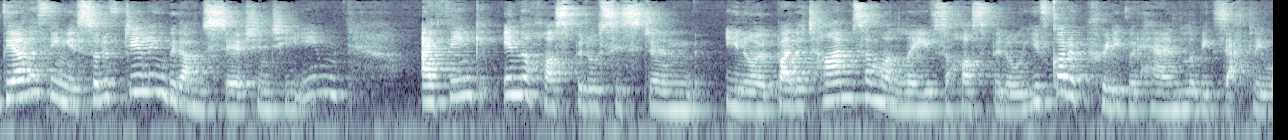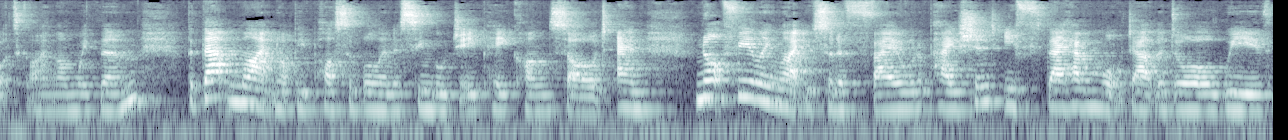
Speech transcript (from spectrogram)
The other thing is sort of dealing with uncertainty. I think in the hospital system, you know, by the time someone leaves the hospital, you've got a pretty good handle of exactly what's going on with them, but that might not be possible in a single GP consult. And not feeling like you've sort of failed a patient if they haven't walked out the door with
